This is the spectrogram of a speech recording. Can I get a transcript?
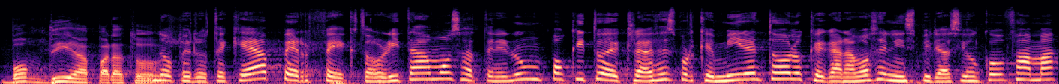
buen día para todos. No, pero te queda perfecto. Ahorita vamos a tener un poquito de clases porque miren todo lo que ganamos en Inspiración con Fama,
